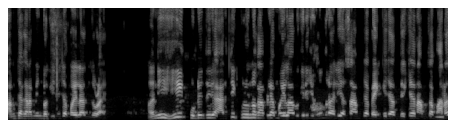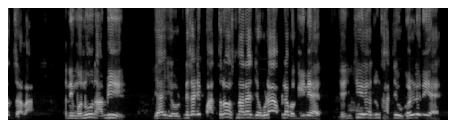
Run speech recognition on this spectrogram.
आमच्या ग्रामीण भगिनीच्या महिलांजवळ आहे. आणि ही कुठेतरी आर्थिक पिळवणूक आपल्या महिला भगिनीची होऊन राहिली असा आमच्या बँकेच्या अध्यक्षांना आमचा मानस झाला. आणि म्हणून आम्ही या योजनेसाठी पात्र असणाऱ्या जेवढ्या आपल्या भगिनी आहेत ज्यांची अजून खाते उघडलेली नाही आहे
